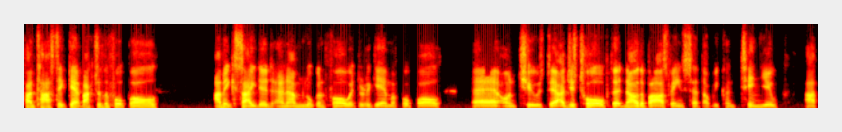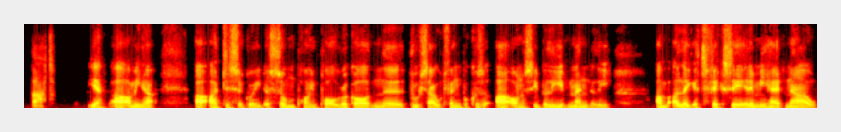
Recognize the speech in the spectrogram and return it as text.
fantastic, get back to the football. I'm excited and I'm looking forward to the game of football uh, on Tuesday. I just hope that now the bar's been set that we continue at that. Yeah, I mean, I, I, disagree to some point, Paul, regarding the Bruce out thing because I honestly believe mentally I'm like it's fixated in my head now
